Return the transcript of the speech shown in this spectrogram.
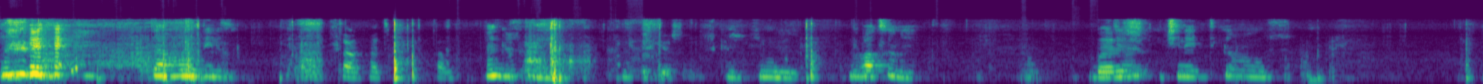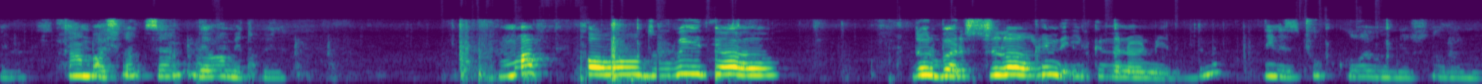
tamam hadi. Tamam. Ben gözükmüyorum. Gözüküyorsun. gözüküyorsun. Şimdi gözüküyor. Bir baksana. Barış Barış içine ettik ama olsun. Evet. Tamam başla sen devam et oyuna. mahvoldu video. Dur Barış şunu alayım da ilk günden ölmeyelim değil mi? Deniz çok kolay oynuyorsun olsun.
